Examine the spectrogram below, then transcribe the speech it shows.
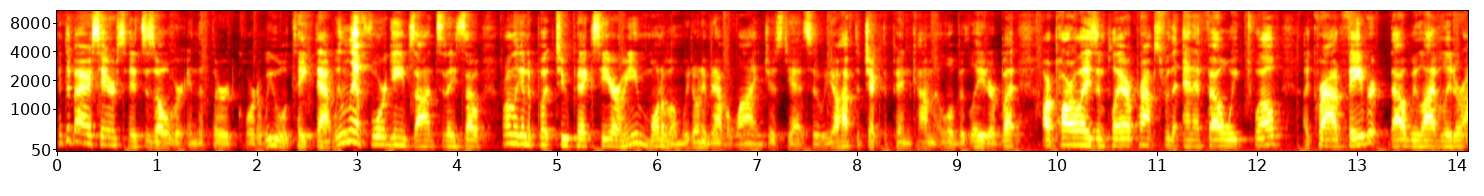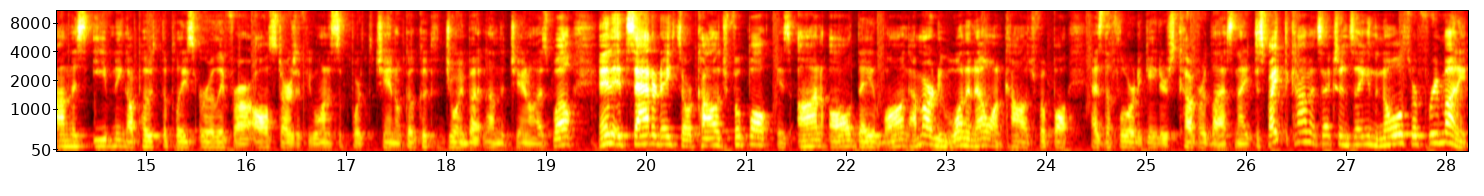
And Tobias Harris hits his over in the third quarter. We will take that. We only have four games on today, so we're only going to put two picks here. I mean, even one of them, we don't even have a line just yet, so you'll have to check the pin comment a little bit later. But our parlays and player props for the NFL Week 12, a crowd favorite, that will be live later on this evening. I'll post the plays early for our All Stars. If you want to support the channel, go click the join button on the channel as well. And it's Saturday, so our college football is on all day long. I'm already 1 0 on college football as the Florida Gators covered last night. Despite the comment section saying the Noles were free money,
